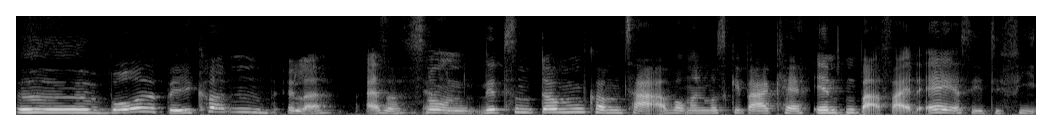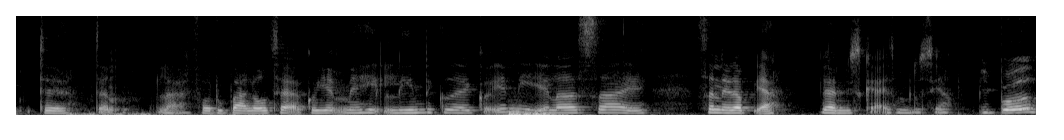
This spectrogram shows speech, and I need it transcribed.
øh, hvor er baconen? Eller altså sådan ja. nogle lidt sådan dumme kommentarer, hvor man måske bare kan enten bare fejde af og sige, det er fint, det, den eller får du bare lov til at gå hjem med helt alene, det gider jeg ikke gå ind i, eller så, øh, så netop, ja, være nysgerrig, som du siger. I både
